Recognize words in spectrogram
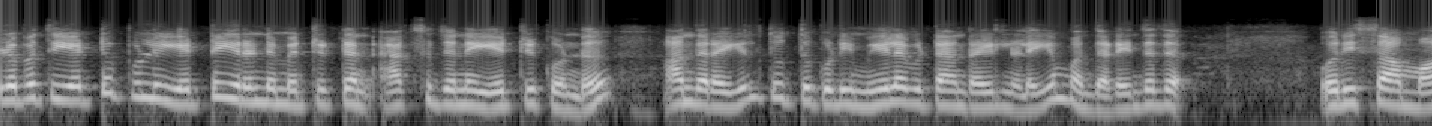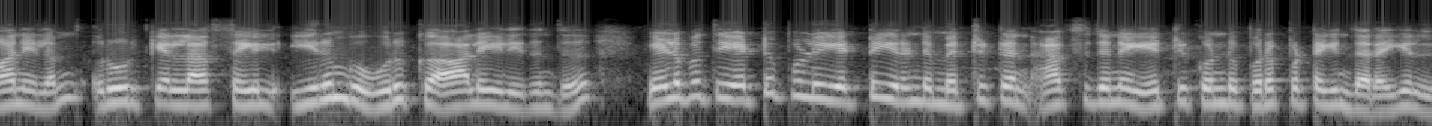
எழுபத்தி எட்டு புள்ளி எட்டு இரண்டு மெட்ரிக் டன் ஆக்சிஜனை ஏற்றிக்கொண்டு அந்த ரயில் தூத்துக்குடி மீளவிட்டான் ரயில் நிலையம் வந்தடைந்தது. ஒரிசா மாநிலம் ரூர்கெல்லா செயல் இரும்பு உருக்கு ஆலையில் இருந்து எழுபத்தி எட்டு புள்ளி எட்டு இரண்டு மெட்ரிக் டன் ஆக்சிஜனை ஏற்றிக்கொண்டு புறப்பட்ட இந்த ரயில்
